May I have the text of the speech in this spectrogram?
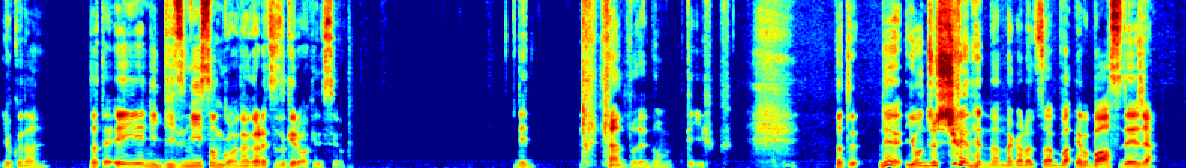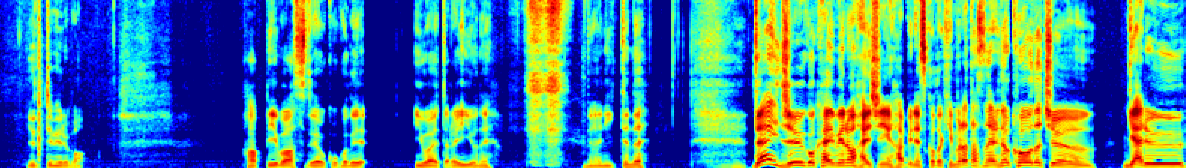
よくない？だって永遠にディズニーソングは流れ続けるわけですよ。でランドで飲むっていう。だってね40周年なんだからさやっぱバースデーじゃん。言ってみれば。ハッピーバースデーをここで祝えたらいいよね。何言ってんだ第15回目の配信ハピネスこと木村達成のコードチューン。ギャル。ー、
